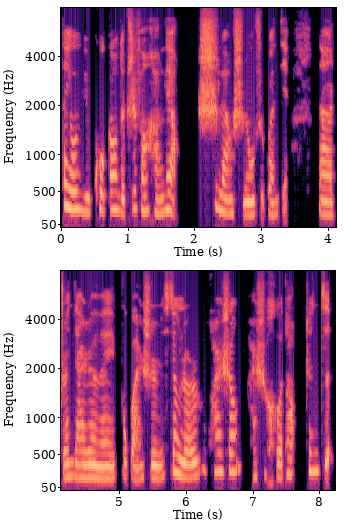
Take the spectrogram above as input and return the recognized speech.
但由于过高的脂肪含量。适量食用是关键。那专家认为，不管是杏仁、花生还是核桃、榛子，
